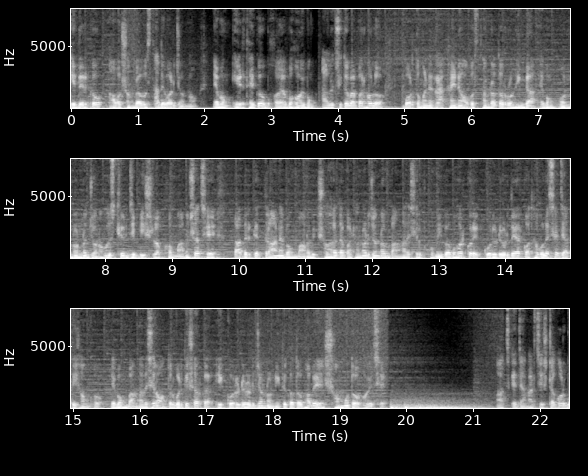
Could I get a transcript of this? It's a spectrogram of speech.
এদেরকেও আবাসন ব্যবস্থা দেওয়ার জন্য। এবং এর থেকেও ভয়াবহ এবং আলোচিত ব্যাপার হলো, বর্তমানে রাখাইনে অবস্থানরত রোহিঙ্গা এবং অন্যান্য জনগোষ্ঠীর যে বিশ লক্ষ মানুষ আছে, তাদেরকে ত্রাণ এবং মানবিক সহায়তা পাঠানোর জন্য বাংলাদেশের ভূমি ব্যবহার করে করিডোর দেওয়ার কথা বলেছে জাতিসংঘ। এবং বাংলাদেশের অন্তর্বর্তী সরকার এই করিডোরের জন্য নীতিগতভাবে সম্মত হয়েছে। আজকে জানার চেষ্টা করব,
